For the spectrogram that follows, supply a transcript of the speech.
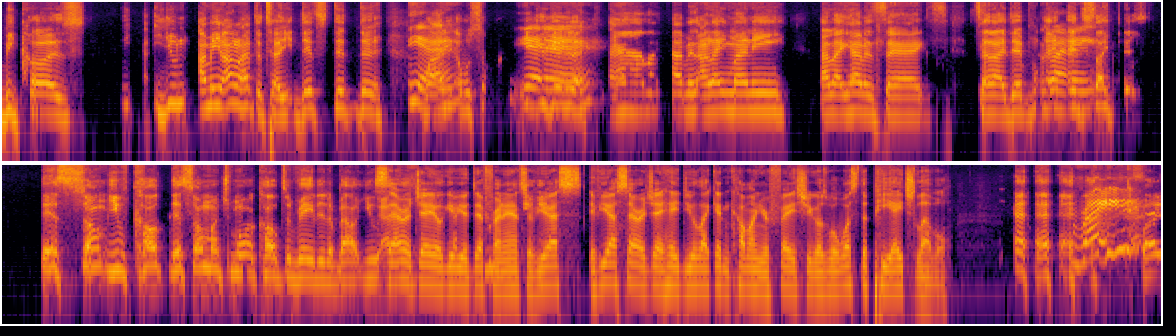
because you. I mean, I don't have to tell you this. The the yeah. why I was so yeah. you get it, I like having. I like money. I like having sex. So I did. it- It's like this. There's so you've cult. There's so much more cultivated about you. as Sarah a- J will give you a different answer. If you ask if you ask Sara Jay, hey, do you like getting cum on your face? She goes, well, what's the pH level? Right. right.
